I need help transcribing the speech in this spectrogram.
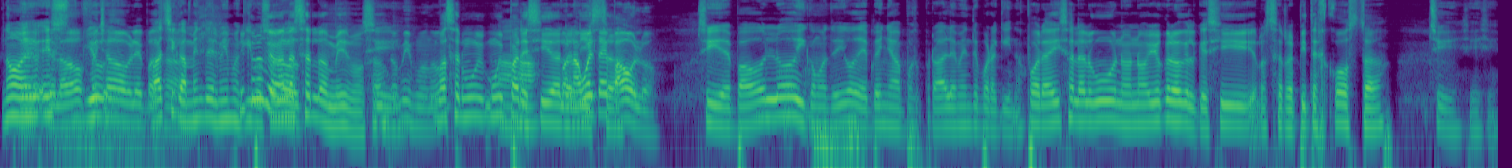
No, De- es, de las dos yo- doble básicamente el mismo Yo equipo. creo que van a hacer lo mismo, ¿sí? Lo mismo, ¿no? Va a ser muy, muy Ajá. parecida a Con la, la, vuelta de. Paolo. Sí, de Paolo y como te digo, de Peña pues, probablemente por aquí, ¿no? Por ahí sale alguno, ¿no? Yo creo que el que sí se repite es Costa. Sí, sí, sí.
